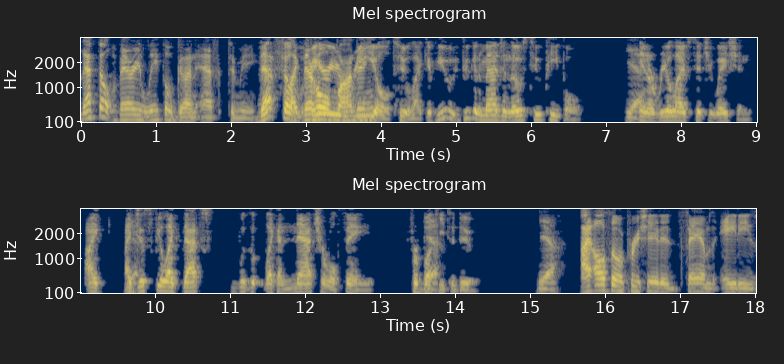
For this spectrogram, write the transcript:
that felt very lethal gun esque to me. That felt Like, their whole very bonding- real too. Like if you if you can imagine those two people Yeah. in a real life situation, I I Yeah. just feel like that's was like a natural thing for Bucky to do. yeah. I also appreciated Sam's 80s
